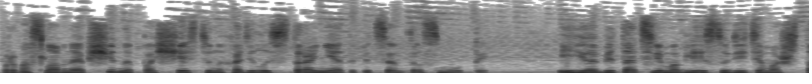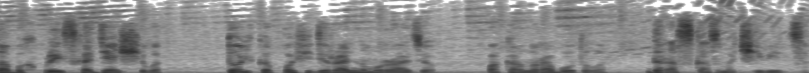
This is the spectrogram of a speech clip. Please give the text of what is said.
Православная община, по счастью, находилась в стороне от эпицентра смуты. Ее обитатели могли судить о масштабах происходящего только по федеральному радио, пока оно работало, да рассказам очевидцев.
